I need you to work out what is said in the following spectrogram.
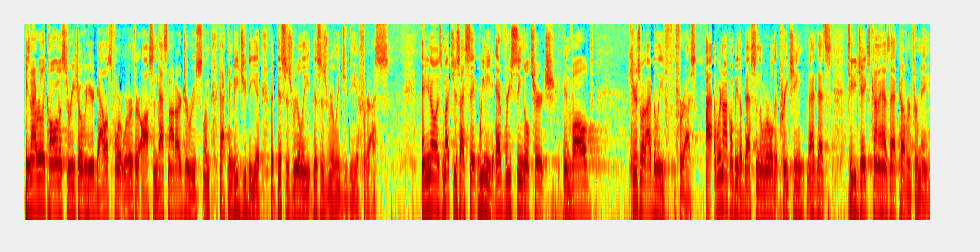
He's not really calling us to reach over here, Dallas, Fort Worth, or Austin. That's not our Jerusalem. That can be Judea, but this is really, this is really Judea for us. And you know, as much as I say we need every single church involved, here's what I believe for us. I, we're not going to be the best in the world at preaching. That, that's TD Jakes kind of has that covered for me.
